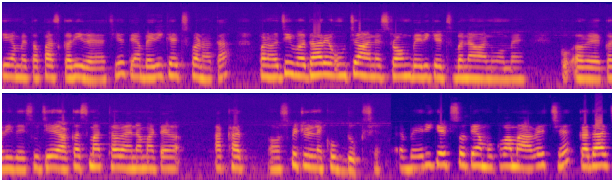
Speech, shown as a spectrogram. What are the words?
એ અમે તપાસ કરી રહ્યા છીએ. ત્યાં બેરિકેડ્સ પણ હતા. પણ હજી વધારે ઊંચા અને સ્ટ્રોંગ બેરિકેડ્સ બનાવવાનું અમે હવે કરી દઈશું. જે અકસ્માત થયો એના માટે આખા હોસ્પિટલને ખૂબ દુઃખ છે. બેરિકેડ્સ તો ત્યાં મૂકવામાં આવે જ છે. કદાચ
